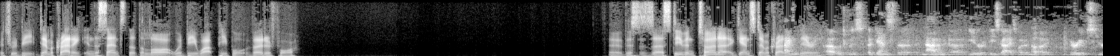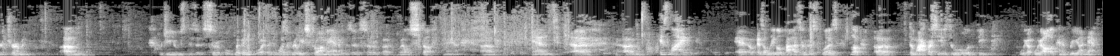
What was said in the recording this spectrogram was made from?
which would be democratic in the sense that the law would be what people voted for. Uh, this is uh, Stephen Turner against democratic theory, uh, which was against not uh, either of these guys, but another very obscure German, um, which he used as a sort of a whipping boy. But he wasn't really a straw man; it was a sort of a well-stuffed man. And uh, um, his line as a legal positivist was, "Look, democracy is the rule of the people. We, we all can agree on that.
